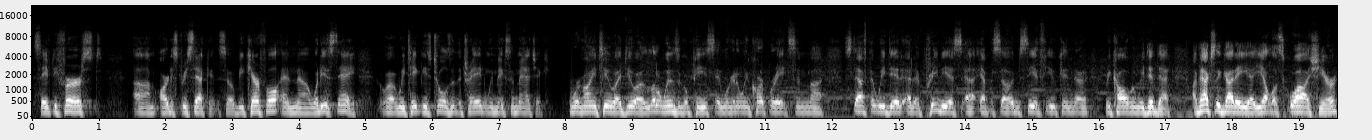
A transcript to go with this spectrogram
safety first, um, artistry second. So be careful and uh, what do you say? we take these tools of the trade and we make some magic we're going to uh, do a little whimsical piece and we're going to incorporate some uh, stuff that we did at a previous uh, episode and see if you can uh, recall when we did that. I've actually got a, a yellow squash here,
